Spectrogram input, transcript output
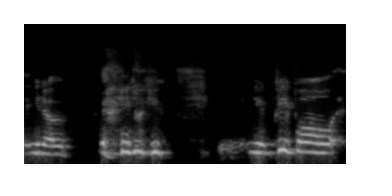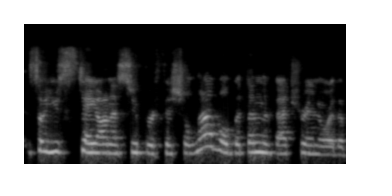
you know, you know, you, you people. So you stay on a superficial level, but then the veteran or the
